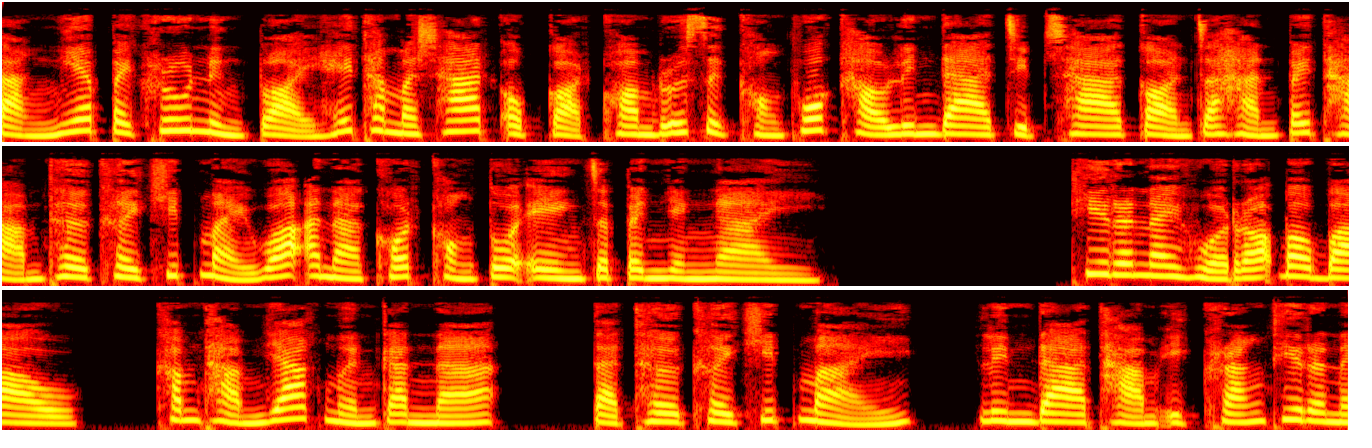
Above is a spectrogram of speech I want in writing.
ต่างเงียบไปครู่หนึ่งปล่อยให้ธรรมชาติอบกอดความรู้สึกของพวกเขาลินดาจิบชาก่อนจะหันไปถามเธอเคยคิดไหมว่าอนาคตของตัวเองจะเป็นยังไง ทีระในหัวเราะเบาๆ คำถามยากเหมือนกันนะ แต่เธอเคยคิดไหม ลินดาถามอีกครั้งทีระใน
